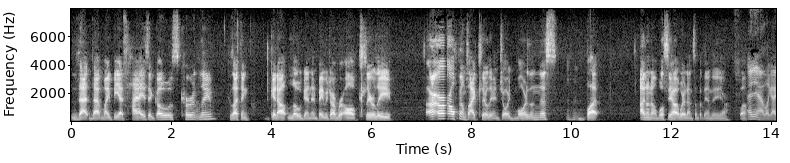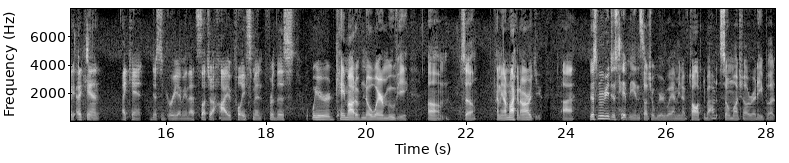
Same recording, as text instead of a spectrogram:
that that might be as high as it goes currently because I think Get Out, Logan, and Baby Driver all clearly are, are all films I clearly enjoyed more than this. But I don't know. We'll see how where it ends up at the end of the year. But And yeah, like I, I can't, I can't disagree. I mean, that's such a high placement for this weird came out of nowhere movie. Um, so, I mean, I'm not gonna argue. Uh, this movie just hit me in such a weird way. I mean, I've talked about it so much already, but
